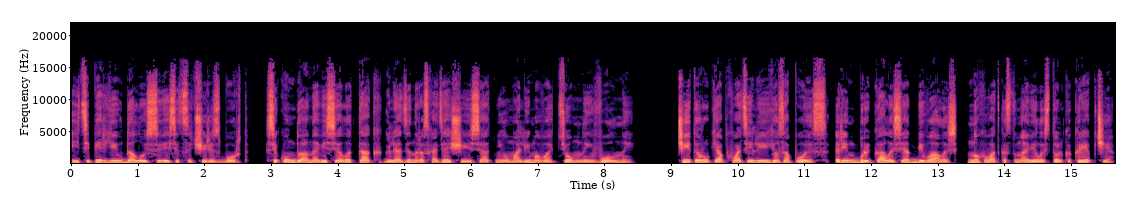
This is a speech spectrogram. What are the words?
и теперь ей удалось свеситься через борт. Секунду она висела так, глядя на расходящиеся от неумолимого темные волны. Чьи-то руки обхватили ее за пояс. Рин брыкалась и отбивалась, но хватка становилась только крепче.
